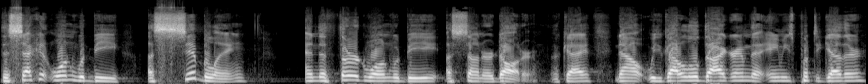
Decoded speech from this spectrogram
The second one would be a sibling, and the third one would be a son or daughter. Okay. Now we've got a little diagram that Amy's put together.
